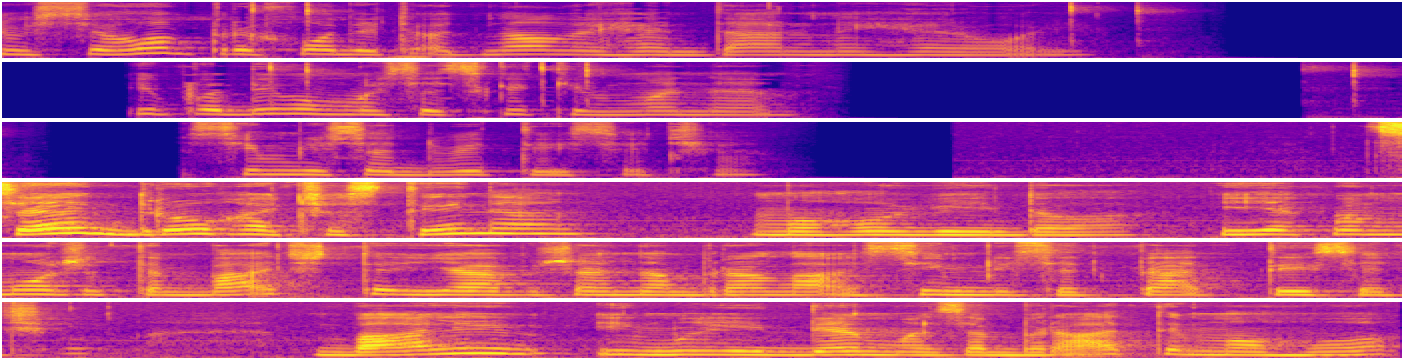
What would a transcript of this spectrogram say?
І всього приходить одна легендарний герой. І подивимося, скільки в мене 72 тисячі. Це друга частина мого відео. І як ви можете бачити, я вже набрала 75 тисяч балів, і ми йдемо забрати мого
